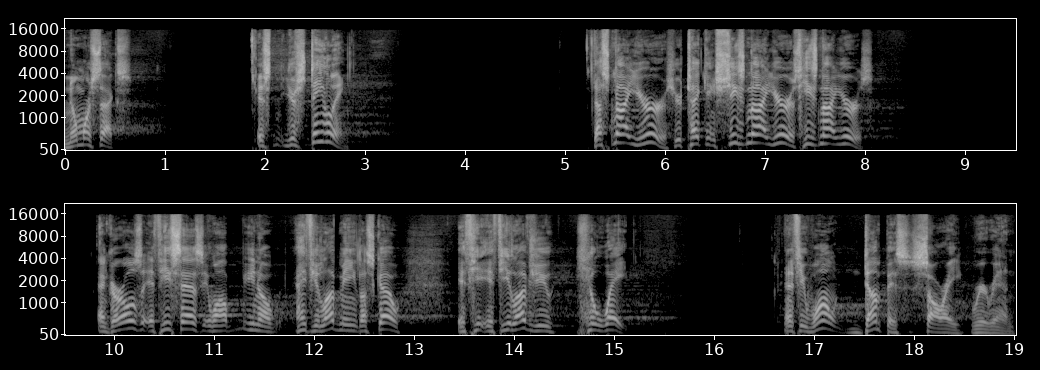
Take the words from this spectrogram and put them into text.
No more sex. It's, you're stealing. That's not yours. You're taking, she's not yours. He's not yours. And girls, if he says, well, you know, hey, if you love me, let's go. If he, if he loves you, he'll wait. And if he won't, dump his sorry rear end.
